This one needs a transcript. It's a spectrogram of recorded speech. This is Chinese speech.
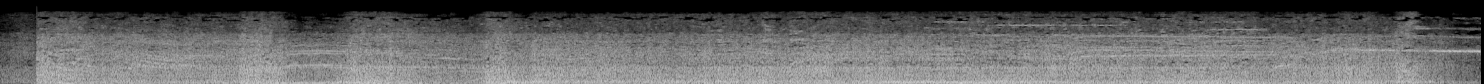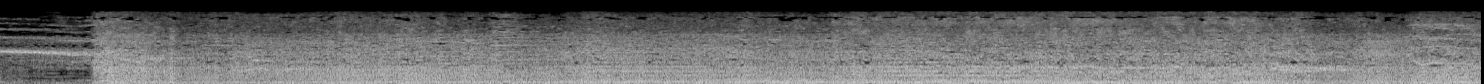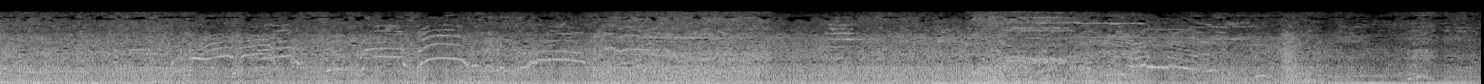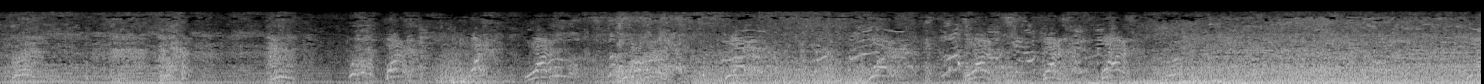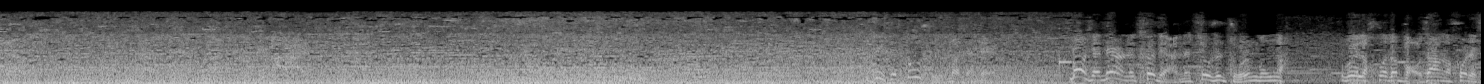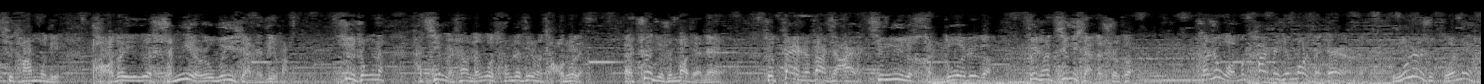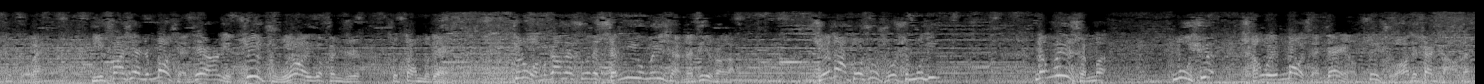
冒险电影的特点呢，就是主人公啊，为了获得宝藏啊或者其他目的，跑到一个神秘而又危险的地方，最终呢，他基本上能够从这地方逃出来。哎，这就是冒险电影，就带着大家呀，经历了很多这个非常惊险的时刻。可是我们看这些冒险电影呢，无论是国内还是国外，你发现这冒险电影里最主要一个分支就盗墓电影，就是我们刚才说的神秘又危险的地方啊，绝大多数时候是墓地。那为什么墓穴成为冒险电影最主要的战场呢？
